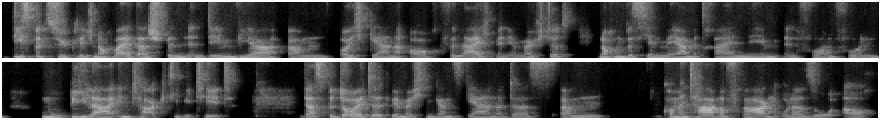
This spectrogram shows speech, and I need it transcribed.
diesbezüglich noch weiter spinnen, indem wir ähm, euch gerne auch vielleicht, wenn ihr möchtet, noch ein bisschen mehr mit reinnehmen in Form von mobiler Interaktivität. Das bedeutet, wir möchten ganz gerne, dass ähm, Kommentare, Fragen oder so auch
